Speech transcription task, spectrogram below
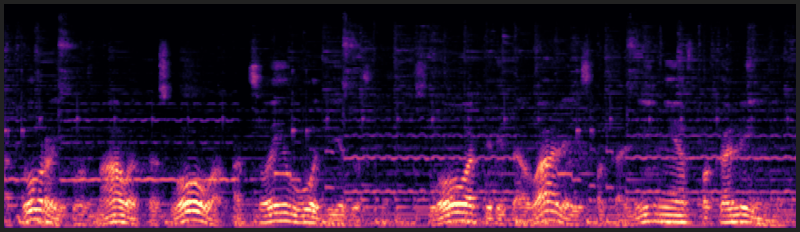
который узнал это слово от своего дедушки. Слово передавали из поколения в поколение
